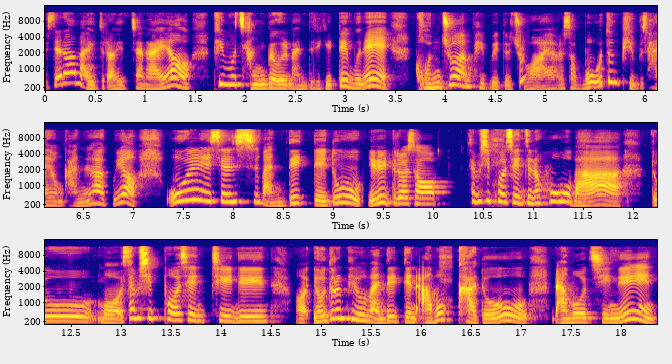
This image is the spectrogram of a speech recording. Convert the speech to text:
세라마이드라고 했잖아요. 피부 장벽을 만들기 때문에 건조한 피부에도 좋아요. 그래서 모든 피부 사용 가능하고요. 오일 에센스 만들 때도 예를 들어서 30%는 호호바, 또뭐 30%는 어, 여드름 피부 만들 때는 아보카도, 나머지는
